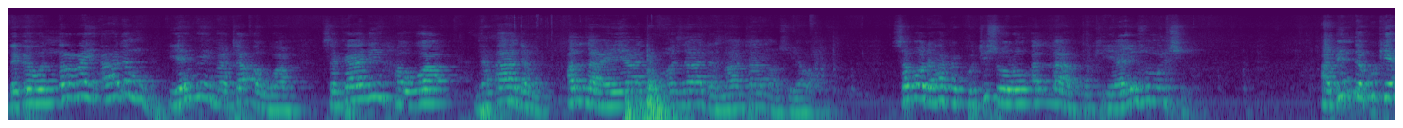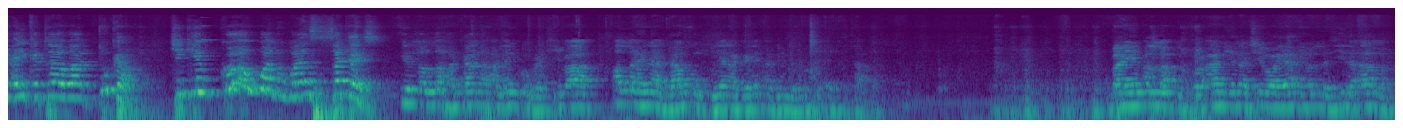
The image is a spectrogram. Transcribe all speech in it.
daga wannan rai adamu ya mai mata awwa tsakanin hawa da adam allah ya yada maza da mata masu yawa. Saboda haka ku ji tsoron allah ku kiyaye zumunci. Abinda kuke aikatawa duka cikin kowane one seconds inna Allah kana alaikum rakiba. Allah yana dafin ku yana ganin abin da kuke aikata bayan Allah alqur'ani yana cewa ya ayyuhal ladzina amanu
